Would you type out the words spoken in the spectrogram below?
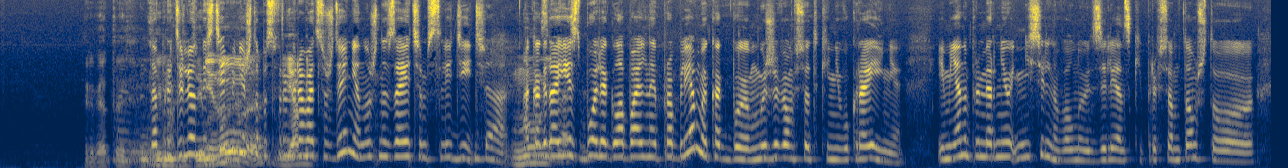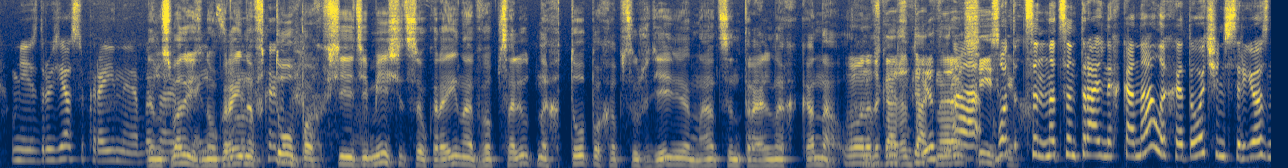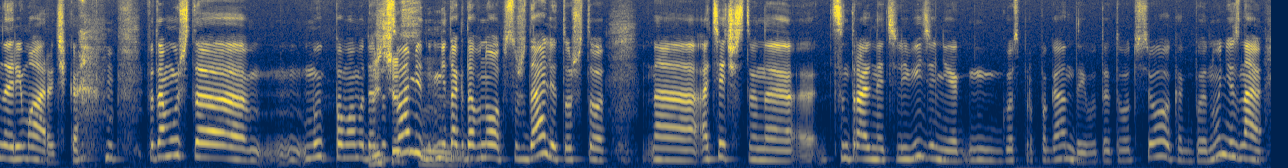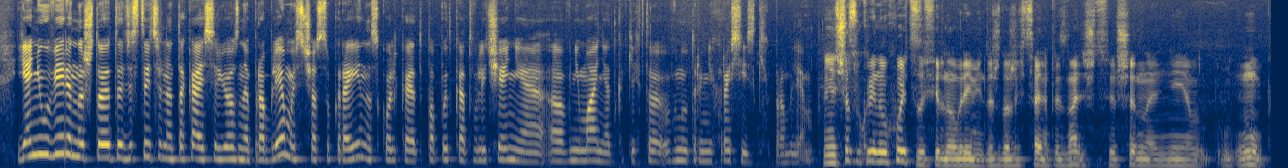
Ребята, До определенной Дима, степени, чтобы сформировать бы... суждение, нужно за этим следить. Да. Ну, а когда есть более глобальные проблемы, как бы мы живем все-таки не в Украине. И меня, например, не, не сильно волнует Зеленский, при всем том, что у меня есть друзья с Украины. Да, ну, смотрите, но Украина в топах все эти месяцы, Украина в абсолютных топах обсуждения на центральных каналах. Ну, ну скажем так, на российских. А, вот на центральных каналах это очень серьезная ремарочка, потому что мы, по-моему, даже с вами не так давно обсуждали обсуждали, то, что э, отечественное центральное телевидение, госпропаганда и вот это вот все, как бы, ну, не знаю. Я не уверена, что это действительно такая серьезная проблема сейчас Украины, сколько это попытка отвлечения э, внимания от каких-то внутренних российских проблем. Нет, сейчас Украина уходит из эфирного времени, даже, даже официально признали, что совершенно не, ну,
